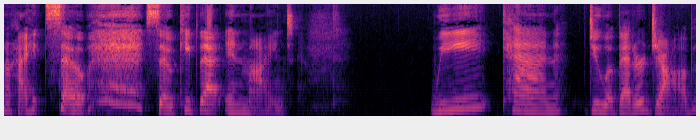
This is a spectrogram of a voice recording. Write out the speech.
All right. So, so keep that in mind. We can do a better job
